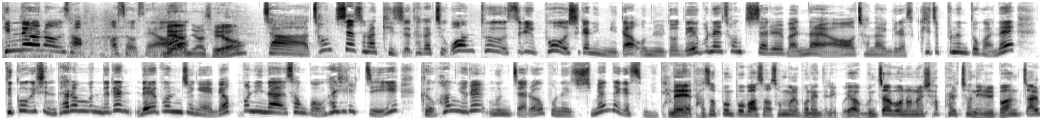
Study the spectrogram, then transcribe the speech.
김대 아나운서 어서 오세요. 네, 안녕하세요. 자, 청취자 전화 퀴즈 다 같이 one, two, three, four 시간입니다. 오늘도 네 분의 청취자를 만나요. 전화 연결해서 퀴즈 푸는 동안에 듣고 계신 다른 분들은 네 분 중에 몇 분이나 성공하실지 그 확률을 문자로 보내주시면 되겠습니다. 네, 다섯 분 뽑아서 선물 보내드리고요. 문자 번호는 샵 8001번, 짧은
